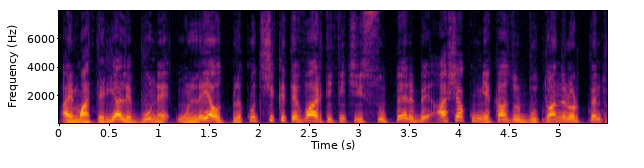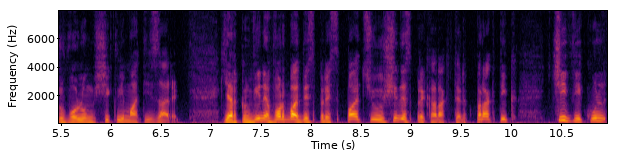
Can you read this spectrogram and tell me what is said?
ai materiale bune, un layout plăcut și câteva artificii superbe, așa cum e cazul butoanelor pentru volum și climatizare. Iar când vine vorba despre spațiu și despre caracter practic, Civicul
